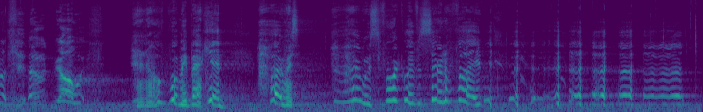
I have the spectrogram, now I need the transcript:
No! No, put me back in. I was. I was forklift certified.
